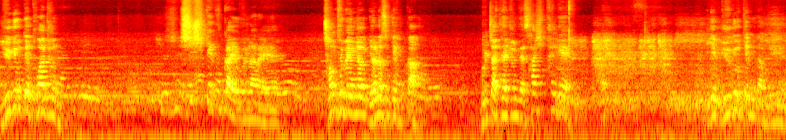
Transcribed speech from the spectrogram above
6.25 때 도와준 70개 국가예요 우리나라에 전투병력 16개 국가 물자 대준대 48개 이게 6.25 때입니다 우리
